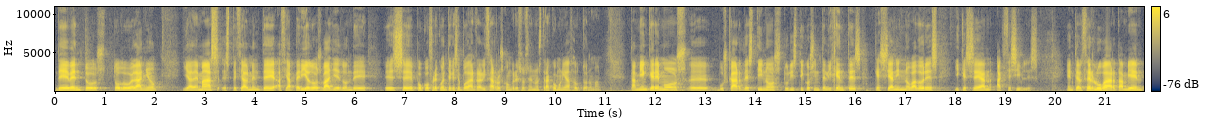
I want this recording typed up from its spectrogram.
de eventos todo el año y además especialmente hacia periodos valle donde es eh, poco frecuente que se puedan realizar los congresos en nuestra comunidad autónoma. También queremos eh, buscar destinos turísticos inteligentes que sean innovadores y que sean accesibles. En tercer lugar, también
